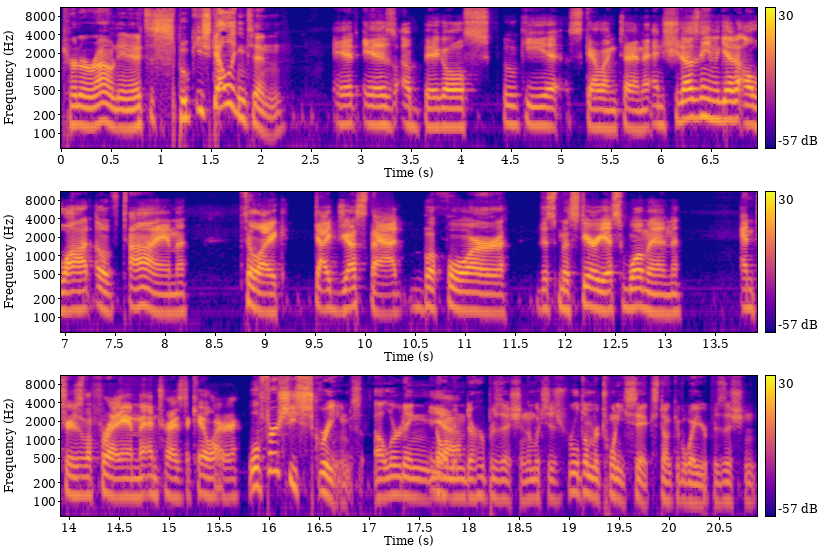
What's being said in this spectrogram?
turn her around, and it's a spooky skeleton. It is a big old spooky skeleton, and she doesn't even get a lot of time to like digest that before this mysterious woman enters the frame and tries to kill her. Well, first she screams, alerting Yeah. Norman to her position, which is rule number 26 don't give away your position.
